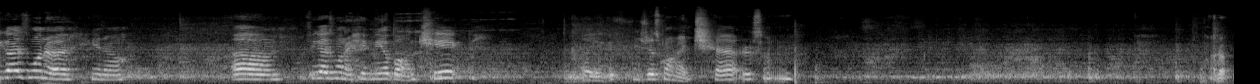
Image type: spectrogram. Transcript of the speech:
You guys wanna, you know, um, if you guys wanna hit me up on Kick, like if you just wanna chat or something. Hold up.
